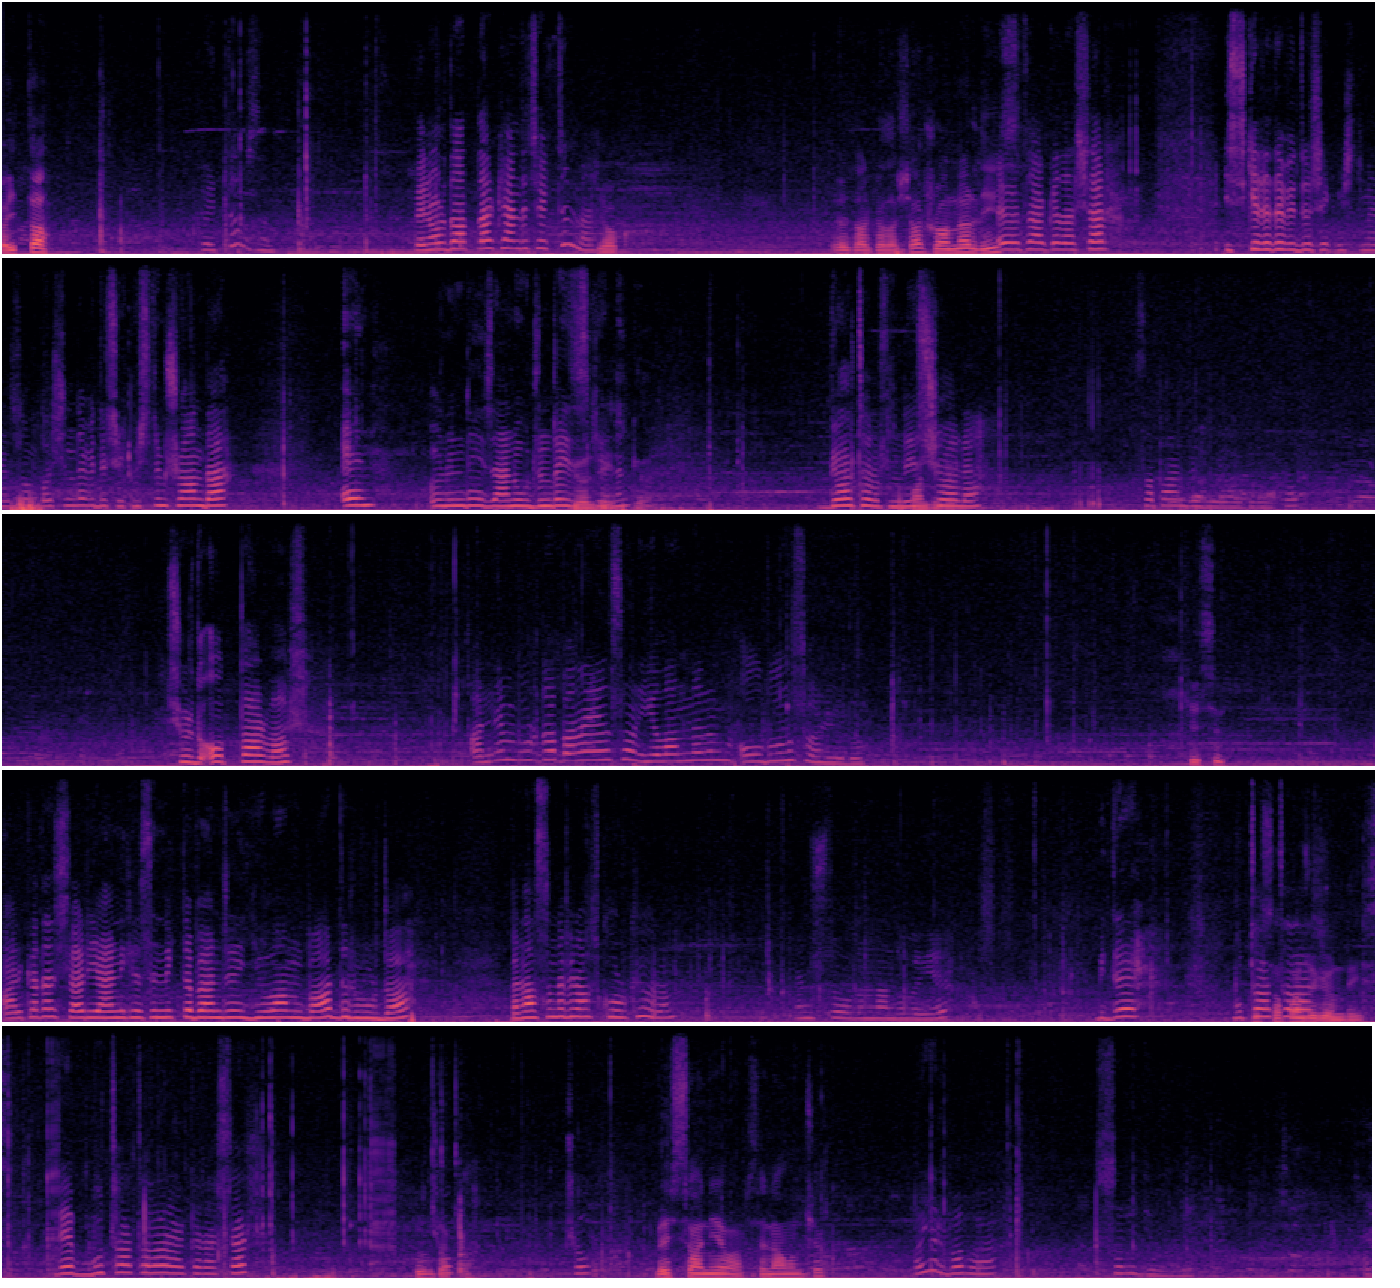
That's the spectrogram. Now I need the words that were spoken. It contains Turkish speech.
Kayıtta. Kayıtta mısın? Ben orada atlarken de çektin mi? Yok. Evet arkadaşlar şu an neredeyiz? Evet arkadaşlar. İskelede video çekmiştim en son. Başında video çekmiştim. Şu anda en önündeyiz yani ucundayız Göldeyiz iskelenin. göl. Göl tarafındayız Sapanca şöyle. Sapanca Gölü arkadaşlar. Şurada otlar var. Annem burada bana en son yılanların olduğunu söylüyordu. Kesin. Arkadaşlar yani kesinlikle bence yılan vardır burada. Ben aslında biraz korkuyorum. Enişte olduğumdan dolayı. Bir de bu tahtalar Sapanca Gölü'ndeyiz. ve bu tahtalar arkadaşlar Dur bir dakika. çok 5 saniye var. Selamını çak. Hayır baba. Kısa video.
